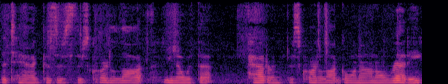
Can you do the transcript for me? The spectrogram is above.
the tag because there's there's quite a lot, you know, with that pattern. There's quite a lot going on already.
